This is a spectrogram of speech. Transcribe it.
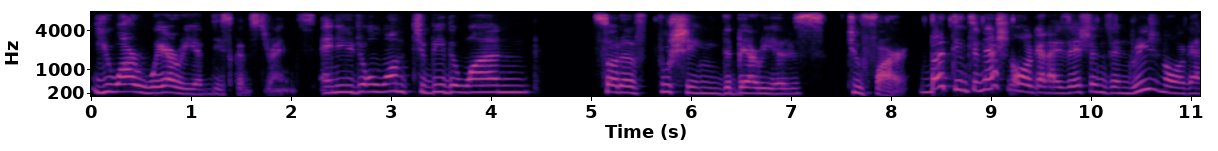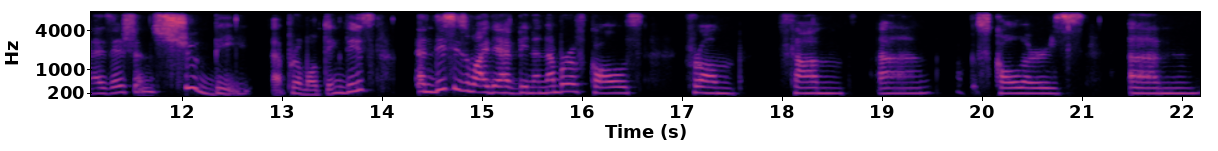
you are wary of these constraints and you don't want to be the one sort of pushing the barriers too far. But international organizations and regional organizations should be uh, promoting this. And this is why there have been a number of calls from some uh, scholars, um,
